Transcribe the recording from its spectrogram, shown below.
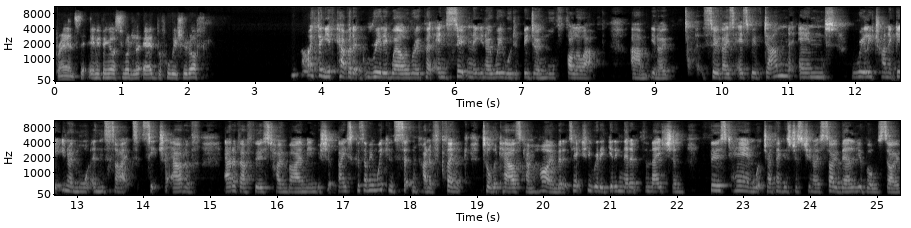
brands. Anything else you wanted to add before we shoot off? I think you've covered it really well, Rupert. And certainly, you know, we would be doing more follow up, um, you know, surveys as we've done and really trying to get, you know, more insights, etc., out of out of our first home buyer membership base. Because I mean, we can sit and kind of think till the cows come home, but it's actually really getting that information firsthand, which I think is just, you know, so valuable. So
